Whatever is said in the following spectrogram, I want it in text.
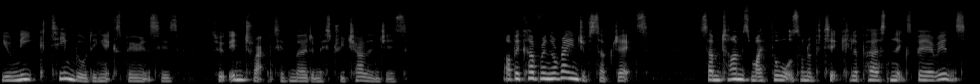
unique team building experiences through interactive murder mystery challenges. I'll be covering a range of subjects, sometimes my thoughts on a particular personal experience,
